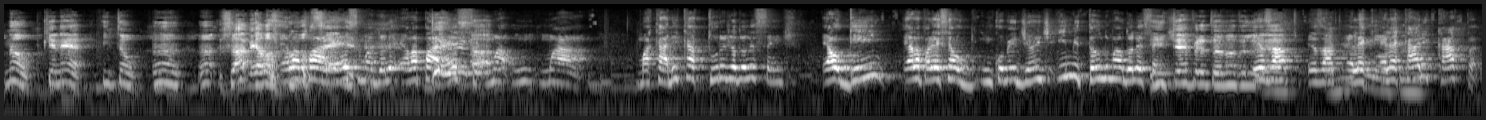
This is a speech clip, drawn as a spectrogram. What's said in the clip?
não, porque né, então, ah, ah, sabe? Ela, Ela parece uma ela parece uma, um- uma, uma caricatura de adolescente. É alguém, ela parece um comediante imitando uma adolescente. Interpretando a adolescente. Exato, exato. muito ela, é, louco, ela é né? caricata.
